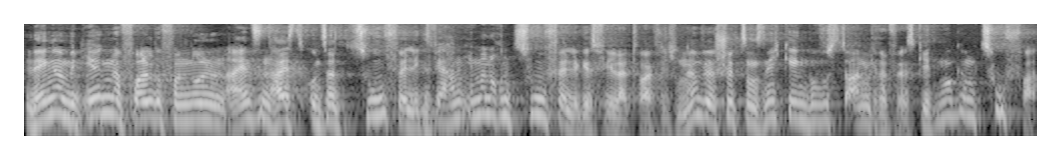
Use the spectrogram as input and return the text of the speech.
Länger mit irgendeiner Folge von Nullen und Einsen heißt unser zufälliges. Wir haben immer noch ein zufälliges Fehlerteufelchen. Ne? Wir schützen uns nicht gegen bewusste Angriffe. Es geht nur um Zufall.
